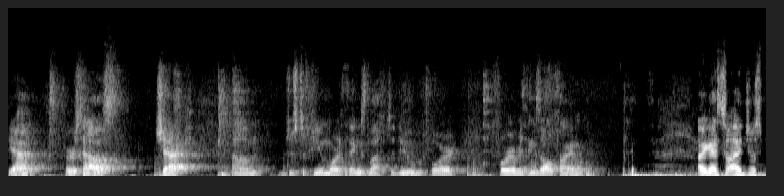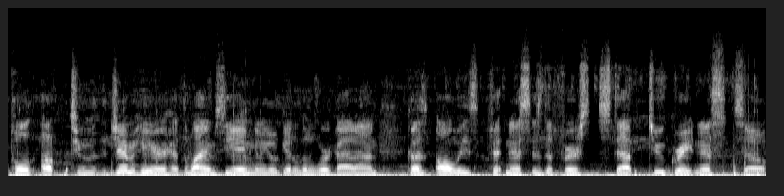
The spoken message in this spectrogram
yeah, first house, check. Um, just a few more things left to do before before everything's all final. All right guys, so I just pulled up to the gym here at the YMCA. I'm gonna go get a little workout on because always fitness is the first step to greatness. So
